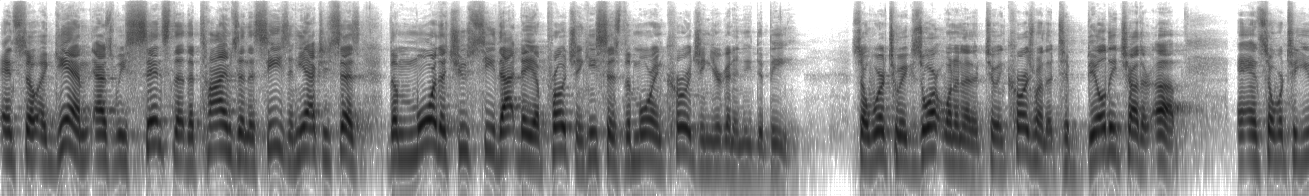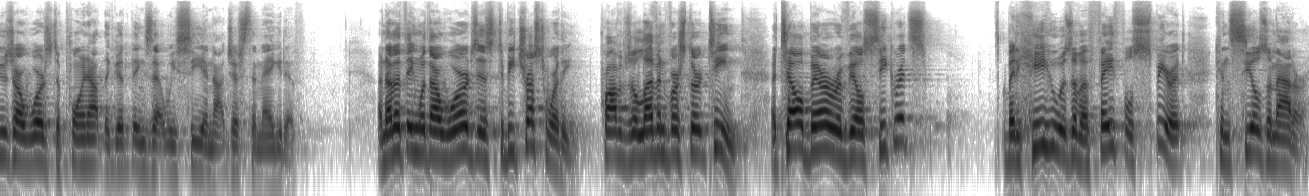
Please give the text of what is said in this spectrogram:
And so, again, as we sense the, the times and the season, he actually says, the more that you see that day approaching, he says, the more encouraging you're going to need to be. So we're to exhort one another, to encourage one another, to build each other up. And so we're to use our words to point out the good things that we see and not just the negative. Another thing with our words is to be trustworthy. Proverbs 11, verse 13. A talebearer reveals secrets, but he who is of a faithful spirit conceals a matter.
